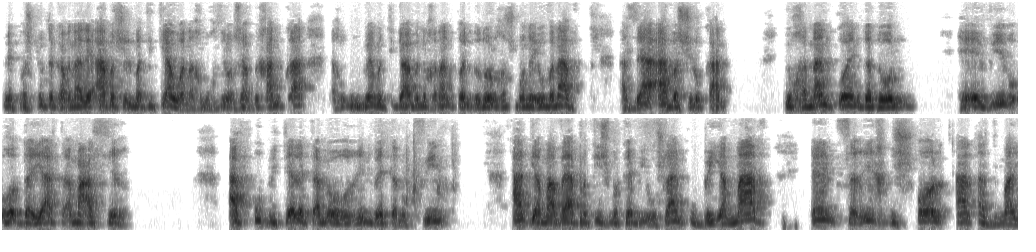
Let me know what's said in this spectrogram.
בפשטות הכוונה לאבא של מתתיהו, אנחנו אוחזים עכשיו בחנוכה, אנחנו נדמה מתתיהו בן יוחנן כהן גדול חשמון היו בניו, אז זה האבא שלו כאן. יוחנן כהן גדול העביר הודיית המעשר, אף הוא ביטל את המעוררים ואת הנוקפים, עד ימיו היה פטיש מכה בירושלים, ובימיו אין צריך לשאול על אדמאי.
